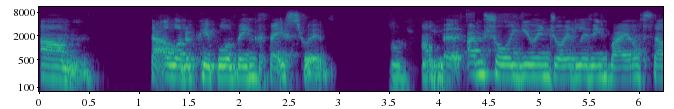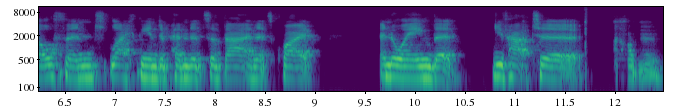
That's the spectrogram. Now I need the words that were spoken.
um, that a lot of people are being faced with. Mm. Um, but I'm sure you enjoyed living by yourself and like the independence of that. And it's quite annoying that you've had to, um,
